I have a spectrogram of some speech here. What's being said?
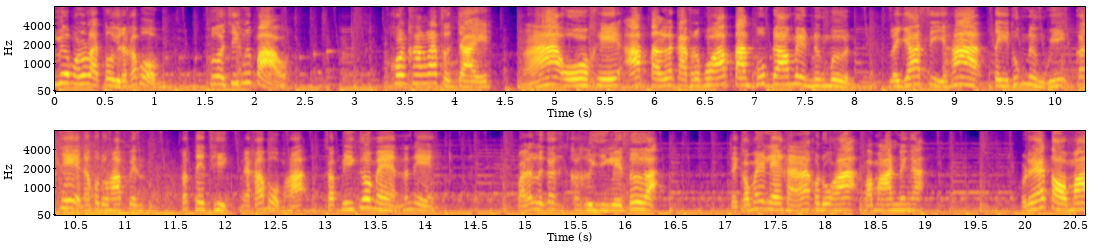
เลือดมันลดหลายตัวอยู่นะครับผม piercing หรือเปล่า ค่อนข้างน่าสนใจอ่าโอเคอัพตันแล้วกันพออัพตันปุ๊บ damage หนึ่งหมื่นระยะ 4 5 ตีทุก 1 วิก็เท่นะคุณดูฮะเป็นstatic นะครับผมฮะ speakerman นั่นเอง ไปแล้วเลยก็ก็คือยิงเลเซอร์อะแต่ก็ไม่แรงขนาดนั้นคุณดูฮะประมาณนึงอะและต่อมา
